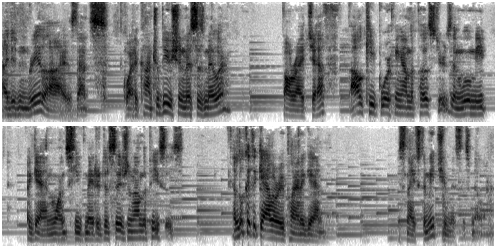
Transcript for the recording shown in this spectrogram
I didn't realize. That's quite a contribution, Mrs. Miller. All right, Jeff. I'll keep working on the posters and we'll meet again once you've made a decision on the pieces. And look at the gallery plan again. It's nice to meet you, Mrs. Miller.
